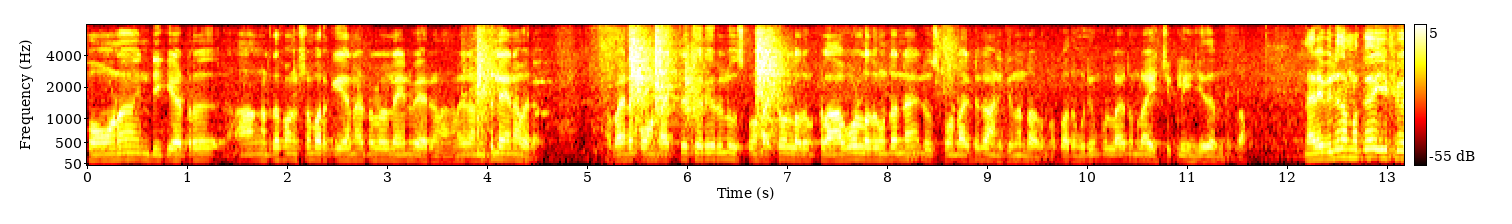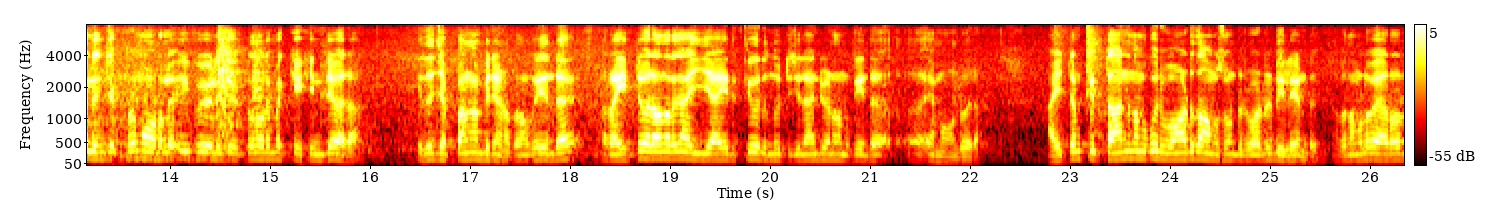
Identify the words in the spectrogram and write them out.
ഹോണ് ഇൻഡിക്കേറ്റർ അങ്ങനത്തെ ഫംഗ്ഷൻ വർക്ക് ചെയ്യാനായിട്ടുള്ള ലൈൻ വേറെയാണ്. അങ്ങനെ രണ്ട് ലൈനാണ് വരാം. അപ്പോൾ അതിന്റെ കോൺടാക്റ്റ് ചെറിയൊരു ലൂസ് കോൺടാക്റ്റ് ഉള്ളതും ക്ലാവ് ഉള്ളത് കൊണ്ട് തന്നെ ലൂസ് കോൺടാക്റ്റ് കാണിക്കുന്നുണ്ടായിരുന്നു. അപ്പോൾ അതും കൂടി ഫുള്ളായിട്ട് നമ്മൾ അയച്ച് ക്ലീൻ ചെയ്തിട്ടുണ്ട് കേട്ടോ നിലവിൽ നമുക്ക് ഈ ഫ്യൂൽ ഇഞ്ചക്ടർ മോഡൽ ഈ ഫ്യൂൽ ഇഞ്ചക്ടർ എന്ന് പറയുമ്പോൾ കെഹിന്റെ വരാം. ഇത് ജപ്പാൻ കമ്പനിയാണ് അപ്പോൾ നമുക്ക് ഇതിന്റെ റേറ്റ് വരാമെന്ന് പറഞ്ഞാൽ അയ്യായിരത്തി ഒരുന്നൂറ്റി ചിലാൻ രൂപയാണ് നമുക്ക് ഇതിന്റെ എമൗണ്ട് വരാം. ഐറ്റം കിട്ടാനും നമുക്ക് ഒരുപാട് താമസമുണ്ട് ഒരുപാട് ഡിലേ ഉണ്ട്. അപ്പോൾ നമ്മൾ വേറൊരു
